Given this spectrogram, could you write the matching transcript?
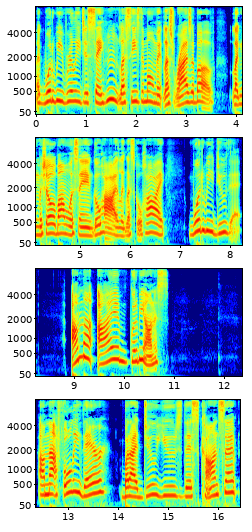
Like, would we really just say, hmm, let's seize the moment, let's rise above? Like Michelle Obama was saying, go high, like, let's go high. Would we do that? I'm not, I am going to be honest. I'm not fully there, but I do use this concept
